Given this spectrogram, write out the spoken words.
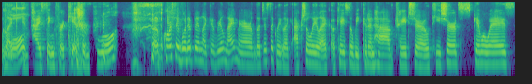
cool. like enticing for kids and cool. so of course it would have been like a real nightmare logistically like actually like okay so we couldn't have trade show t-shirts giveaways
